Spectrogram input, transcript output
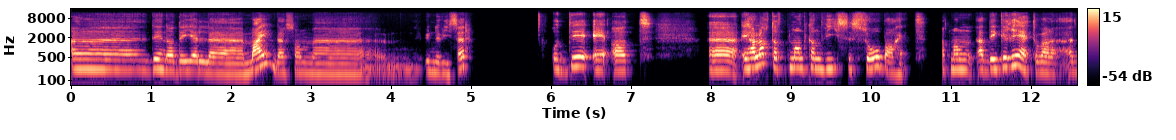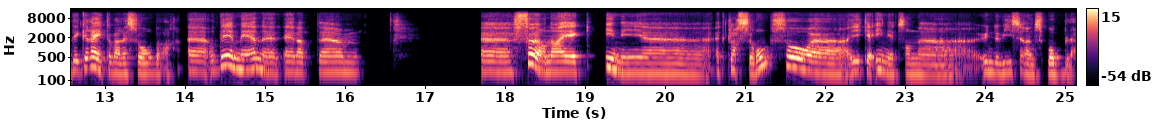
uh, det er når det gjelder meg der som uh, underviser. Og det er at jeg har lært at man kan vise sårbarhet at, man, at, det, er være, det, er greit å være, sårbar. Eh, og det jeg mener, er at um, uh, før, når jeg gikk inn i uh, et klasserom, så uh, gikk jeg inn i et sånn underviserens boble.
